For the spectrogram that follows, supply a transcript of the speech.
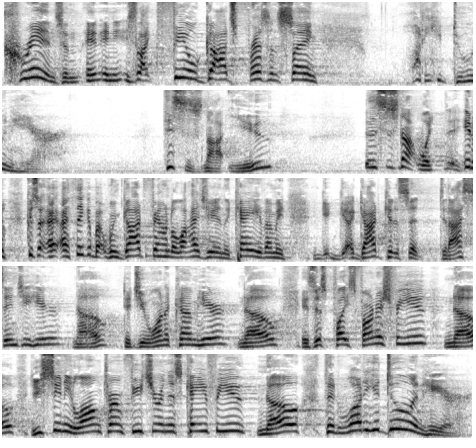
cringe and, and, and you like feel God's presence saying, What are you doing here? This is not you. This is not what, you know, because I, I, think about when God found Elijah in the cave. I mean, God could have said, Did I send you here? No. Did you want to come here? No. Is this place furnished for you? No. Do you see any long term future in this cave for you? No. Then what are you doing here?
